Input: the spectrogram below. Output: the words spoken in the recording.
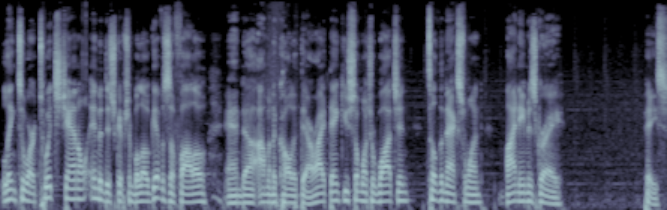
link to our Twitch channel in the description below. Give us a follow, and uh, I'm going to call it there. All right. Thank you so much for watching. Till the next one, my name is Grey. Peace.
